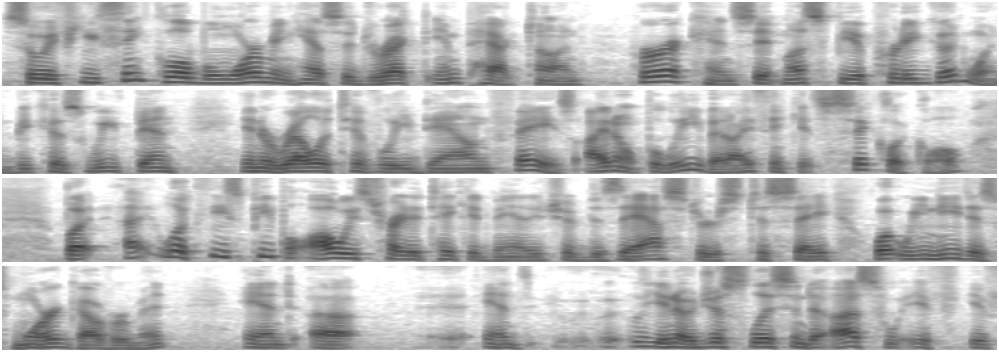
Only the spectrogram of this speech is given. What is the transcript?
So if you think global warming has a direct impact on hurricanes, it must be a pretty good one because we've been in a relatively down phase. I don't believe it. I think it's cyclical. But uh, look, these people always try to take advantage of disasters to say what we need is more government and uh, and you know just listen to us. If if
